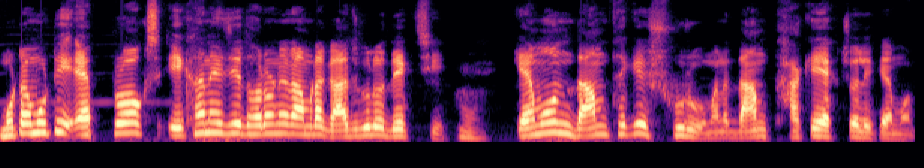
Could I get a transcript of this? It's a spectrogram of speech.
মোটামুটি অ্যাপ্রক্স এখানে যে ধরনের আমরা গাছগুলো দেখছি কেমন দাম থেকে শুরু? মানে দাম থাকে অ্যাকচুয়ালি কেমন?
